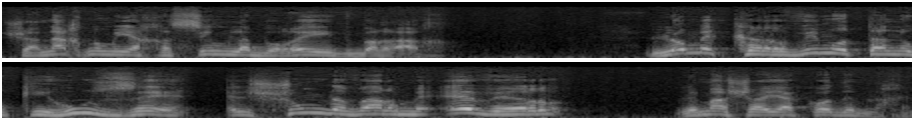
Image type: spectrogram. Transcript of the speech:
שאנחנו מייחסים לבורא יתברך, לא מקרבים אותנו כהוא זה אל שום דבר מעבר למה שהיה קודם לכן.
